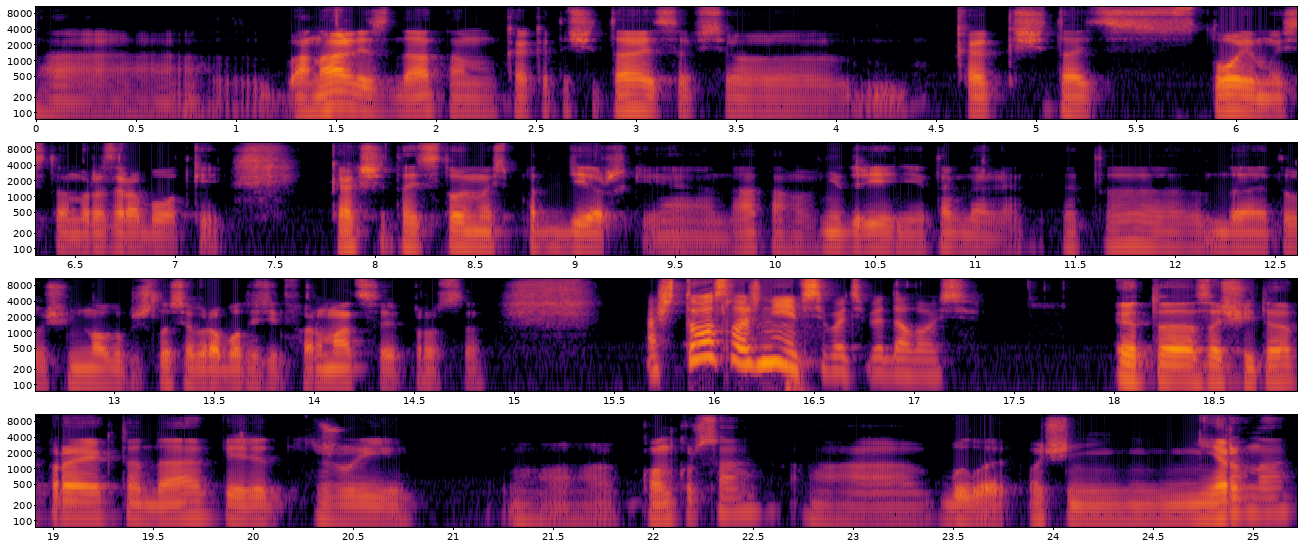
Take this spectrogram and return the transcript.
анализ, да, там, как это считается все, как считать стоимость там разработки, как считать стоимость поддержки, да, там, внедрения и так далее. Это, да, это очень много пришлось обработать информации просто. А что сложнее всего тебе далось? Это защита проекта, да, перед жюри а, конкурса. А, Было очень нервно.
